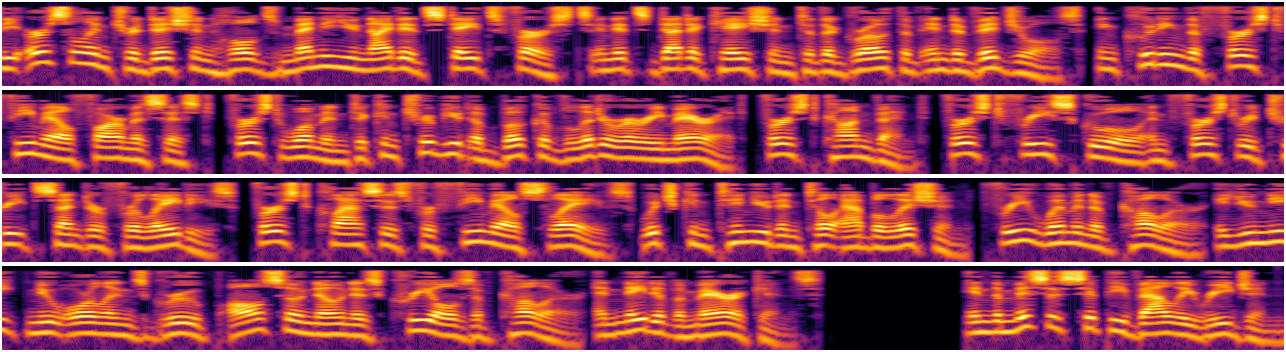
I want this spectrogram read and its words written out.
The Ursuline tradition holds many United States firsts in its dedication to the growth of individuals, including the first female pharmacist, first woman to contribute a book of literary merit, first convent, first free school and first retreat center for ladies, first classes for female slaves which continued until abolition, free women of color a unique New Orleans group also known as Creoles of color and Native Americans. In the Mississippi Valley region,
